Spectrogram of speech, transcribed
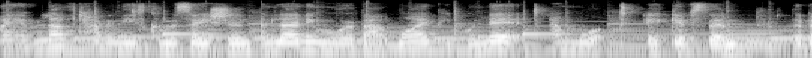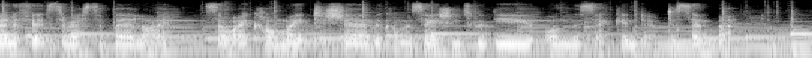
I have loved having these conversations and learning more about why people knit and what it gives them that benefits the rest of their life. So I can't wait to share the conversations with you on the 2nd of December.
